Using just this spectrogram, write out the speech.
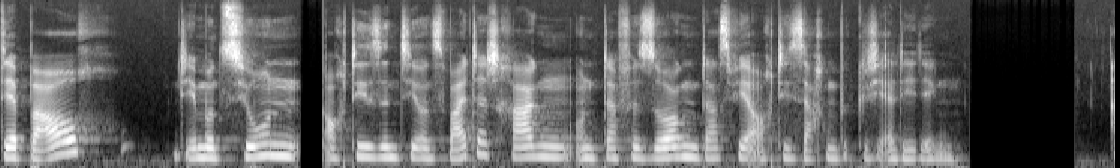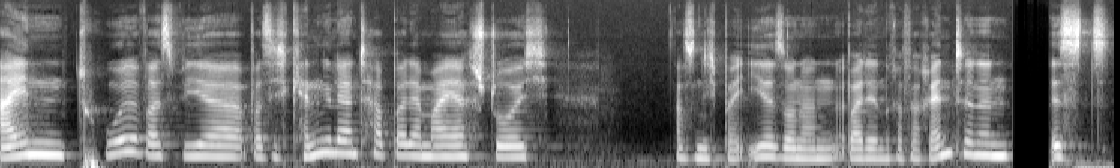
der Bauch, die Emotionen, auch die sind, die uns weitertragen und dafür sorgen, dass wir auch die Sachen wirklich erledigen. Ein Tool, was wir, was ich kennengelernt habe bei der Maya Sturch, also nicht bei ihr, sondern bei den Referentinnen, ist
